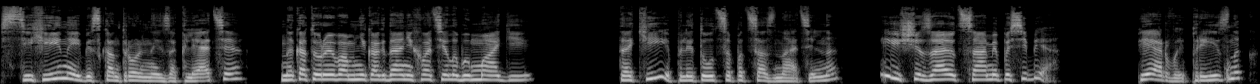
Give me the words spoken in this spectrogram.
стихийные бесконтрольные заклятия, на которые вам никогда не хватило бы магии. Такие плетутся подсознательно и исчезают сами по себе. Первый признак,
